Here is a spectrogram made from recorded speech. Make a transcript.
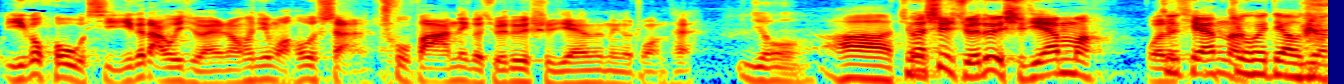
一个火武器，一个大回旋，然后你往后闪，触发那个绝对时间的那个状态？有啊，就那是绝对时间吗？我的天哪就，会掉帧，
